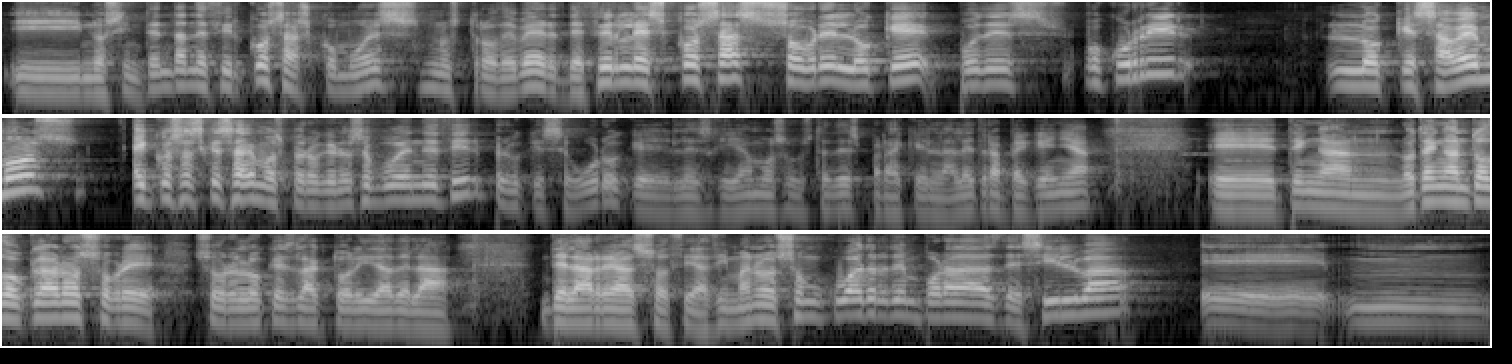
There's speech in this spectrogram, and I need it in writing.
y nos intentan decir cosas como es nuestro deber, decirles cosas sobre lo que puede ocurrir, lo que sabemos. Hay cosas que sabemos pero que no se pueden decir, pero que seguro que les guiamos a ustedes para que en la letra pequeña eh, tengan, lo tengan todo claro sobre, sobre lo que es la actualidad de la, de la Real Sociedad. Y Manuel, son cuatro temporadas de Silva. eh, mm,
